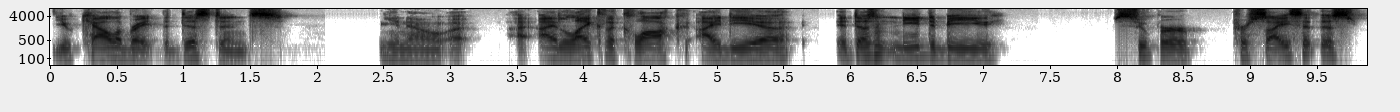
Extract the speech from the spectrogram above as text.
you calibrate the distance, you know, uh, I, I like the clock idea. It doesn't need to be super precise at this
